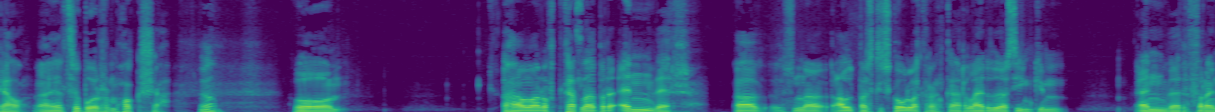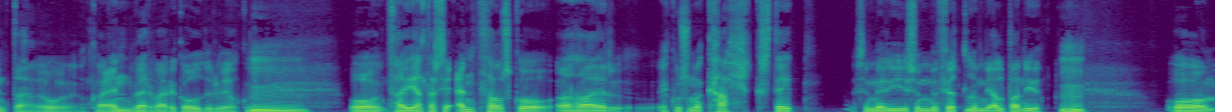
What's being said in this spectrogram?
já, ég held sem búið frá Hoxha. Já, og hann var oft kallaði bara Enver af svona albanski skólakrankar lærðu að syngjum Enver frænda og hvað Enver væri góður við okkur. Mm, og það ég held að sé ennþá sko að það er eitthvað svona kalksteinn sem er í sumu fjöllum í Albaníu. Mhm, og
